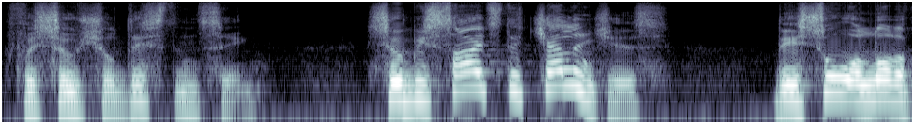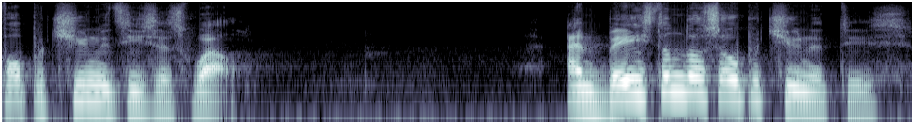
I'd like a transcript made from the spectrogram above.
for social distancing. So besides the challenges, they saw a lot of opportunities as well. And based on those opportunities,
